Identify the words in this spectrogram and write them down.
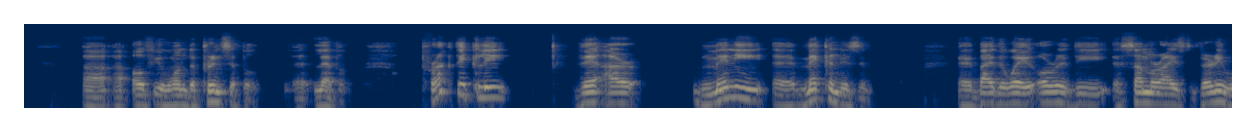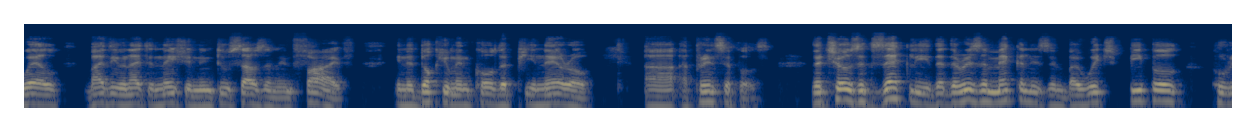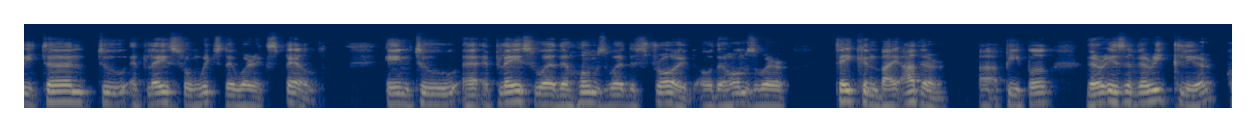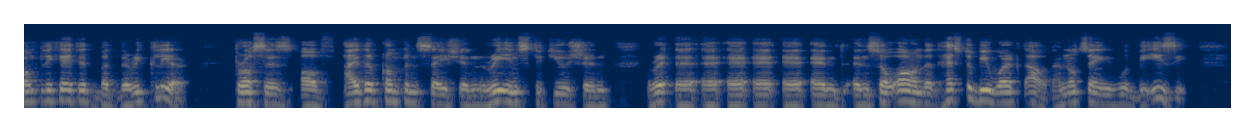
uh, of you want the principle uh, level. Practically, there are many uh, mechanisms, by the way, already summarized very well by the United Nations in 2005 in a document called the Pinheiro uh, Principles that shows exactly that there is a mechanism by which people who return to a place from which they were expelled into a, a place where the homes were destroyed or the homes were taken by other uh, people, there is a very clear, complicated, but very clear process of either compensation, reinstitution, re, Uh, uh, uh, and, and so on that has to be worked out. I'm not saying it would be easy,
